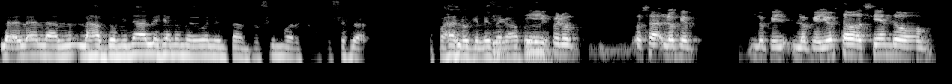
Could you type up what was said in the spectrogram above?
las abdominales ya no me duelen tanto, sí mueres, como que esa es para lo que les sacaba Sí, pero, o sea, lo que, lo que, lo que yo he estado haciendo,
